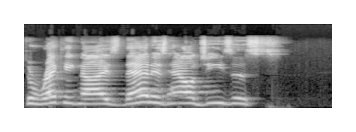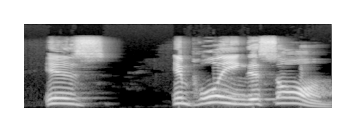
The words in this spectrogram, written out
to recognize that is how Jesus is employing this psalm.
